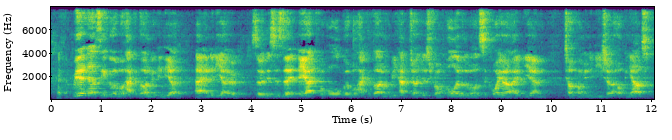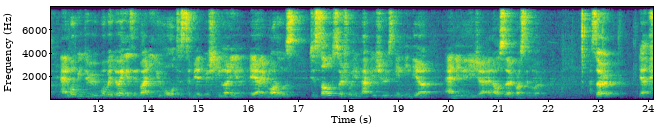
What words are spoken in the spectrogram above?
we are announcing a global hackathon with India uh, and NITI Aayog. So this is the AI All Global Hackathon. We have judges from all over the world, Sequoia, IBM, Telkom Indonesia helping out. And what we do, what we're doing is inviting you all to submit machine learning and AI models to solve social impact issues in India and Indonesia and also across the globe. So, yeah.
